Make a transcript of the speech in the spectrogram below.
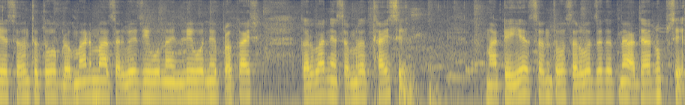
એ સંત તો બ્રહ્માંડમાં સર્વે જીવોના ઇન્દ્રિયોને પ્રકાશ કરવાને સમર્થ થાય છે. માટે એ સંતો સર્વ જગતના આધારરૂપ છે.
